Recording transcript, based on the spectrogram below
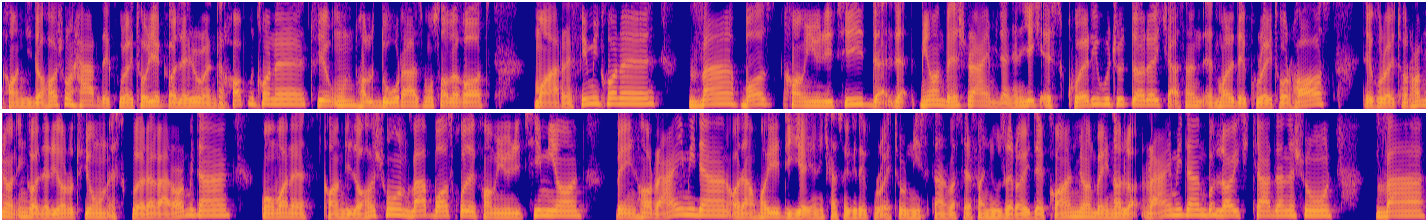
کاندیداهاشون هر Decurator یک گالری رو انتخاب می‌کنه توی اون حالا دور از مسابقات. معرفی می‌کنه و باز community میان بهش رأی میدن. یعنی یک square ی وجود داره که اصلا مال Decurator هاست. Decurator ها میان این گالری ها رو توی اون square قرار میدن به عنوان کاندیداهاشون و باز خود community میان به اینها رأی میدن. آدم های دیگه یعنی کسایی که Decurator نیستن و صرفا user های Deca ن میان به اینا رأی میدن با لایک کردنشون و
